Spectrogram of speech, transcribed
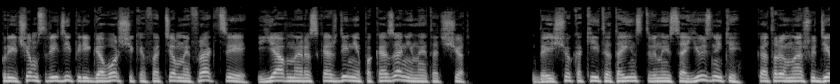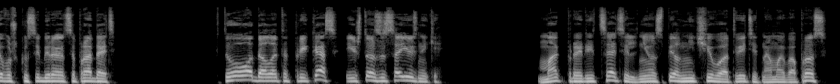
Причем среди переговорщиков от темной фракции явное расхождение показаний на этот счет. Да еще какие-то таинственные союзники, которым нашу девушку собираются продать. Кто отдал этот приказ и что за союзники? Маг-прорицатель не успел ничего ответить на мой вопрос,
